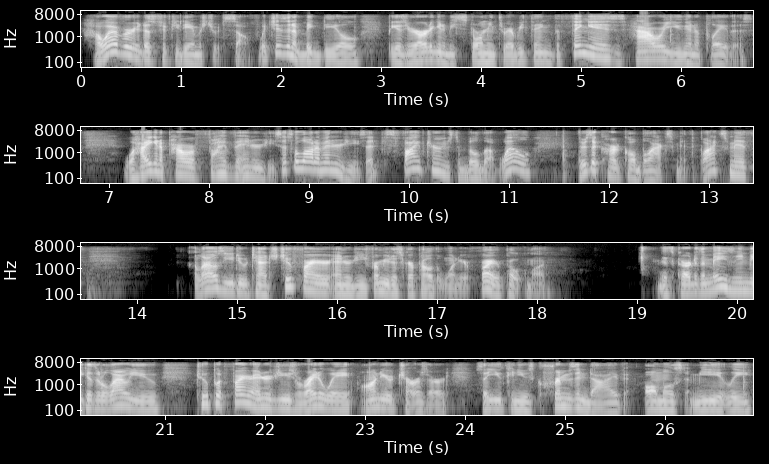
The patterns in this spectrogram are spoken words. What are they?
However, it does 50 damage to itself, which isn't a big deal because you're already going to be storming through everything. The thing is, is how are you going to play this? Well, how are you going to power 5 energies? That's a lot of energies. That's 5 turns to build up. Well, there's a card called Blacksmith. Blacksmith allows you to attach 2 fire energy from your discard pile to one of your fire Pokemon. This card is amazing because it'll allow you to put fire energies right away onto your Charizard so that you can use Crimson Dive almost immediately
